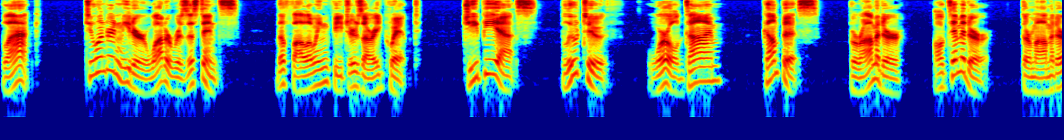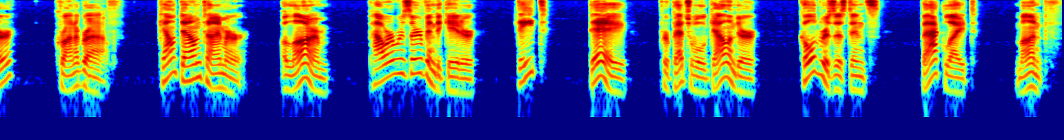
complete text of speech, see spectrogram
black, 200 meter water resistance. The following features are equipped GPS, Bluetooth, world time, compass, barometer, altimeter, thermometer, chronograph, countdown timer, alarm, power reserve indicator, date, day, perpetual calendar, cold resistance, backlight, month.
